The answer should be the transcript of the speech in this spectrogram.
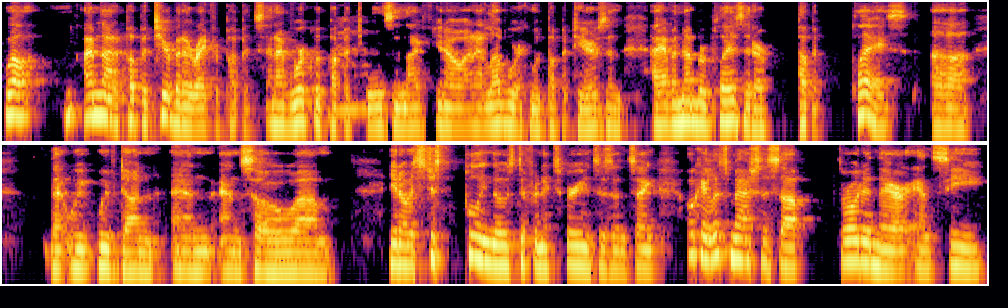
Well, I'm not a puppeteer, but I write for puppets, and I've worked with puppeteers, and I've you know, and I love working with puppeteers, and I have a number of plays that are puppet plays uh, that we we've done, and and so um, you know, it's just pulling those different experiences and saying, okay, let's mash this up, throw it in there, and see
